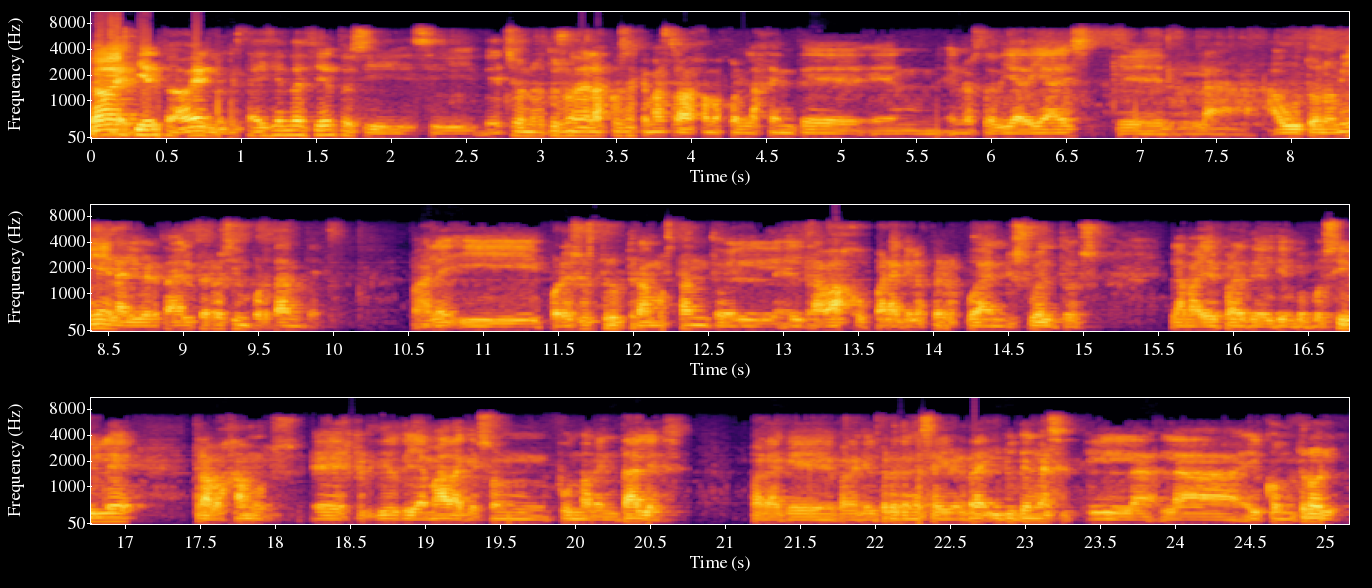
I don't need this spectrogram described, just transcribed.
No, es cierto, a ver, lo que está diciendo es cierto. Si, si, de hecho, nosotros una de las cosas que más trabajamos con la gente en, en, nuestro día a día es que la autonomía y la libertad del perro es importante, ¿vale? Y por eso estructuramos tanto el, el trabajo para que los perros puedan ir sueltos la mayor parte del tiempo posible. Trabajamos eh, ejercicios de llamada que son fundamentales para que, para que el perro tenga esa libertad y tú tengas la, la, el control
